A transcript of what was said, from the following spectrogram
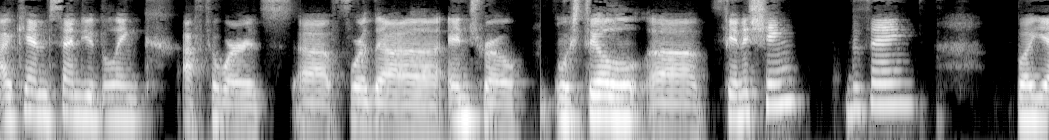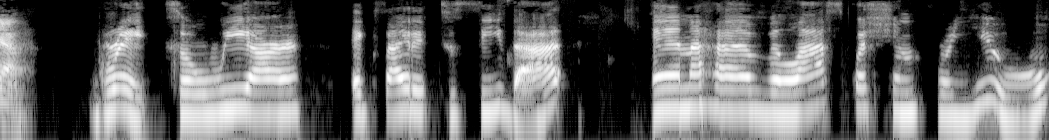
I can send you the link afterwards uh, for the intro. We're still uh, finishing the thing, but yeah. Great. So we are excited to see that. And I have a last question for you,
